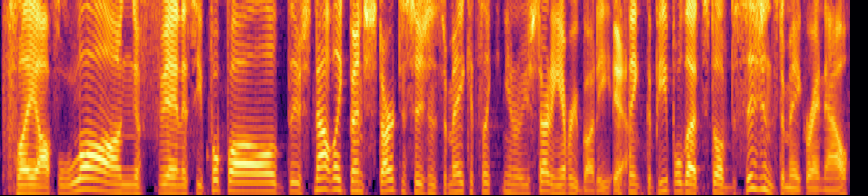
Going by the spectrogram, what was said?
playoff long fantasy football, there's not like bench start decisions to make. It's like, you know, you're starting everybody. Yeah. I think the people that still have decisions to make right now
